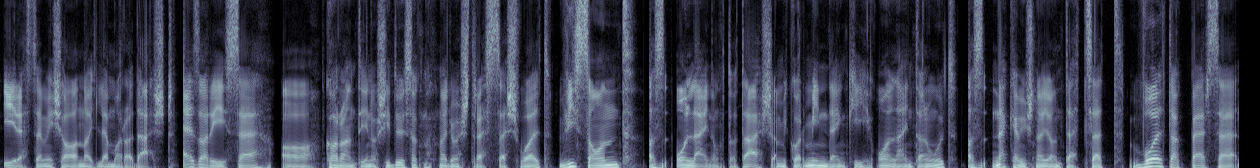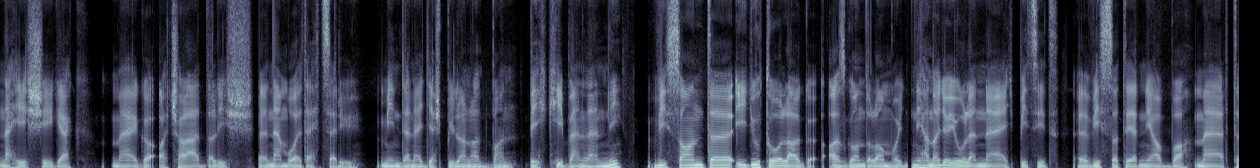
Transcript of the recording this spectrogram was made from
éreztem is a nagy lemaradást. Ez a része a karanténos időszaknak nagyon stresszes volt, viszont az online oktatás, amikor mindenki online tanult, az nekem is nagyon tetszett. Voltak persze nehézségek, meg a családdal is nem volt egyszerű minden egyes pillanatban békében lenni, Viszont így utólag azt gondolom, hogy néha nagyon jó lenne egy picit visszatérni abba, mert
